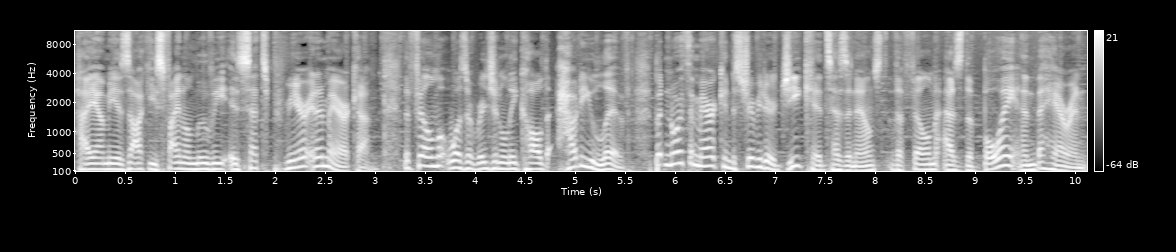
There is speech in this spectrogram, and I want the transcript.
Hayao Miyazaki's final movie is set to premiere in America. The film was originally called How Do You Live, but North American distributor GKIDS has announced the film as The Boy and the Heron.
